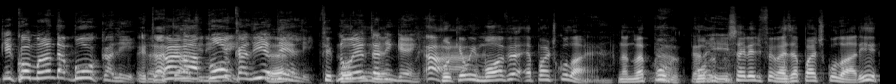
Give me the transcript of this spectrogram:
Que comanda a boca ali. Então é a ninguém. boca ali é, É, dele. ficou Não de entra ninguém. Ah, Porque o imóvel é particular, não não é público. peraí. público seria diferente, mas é particular. E,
